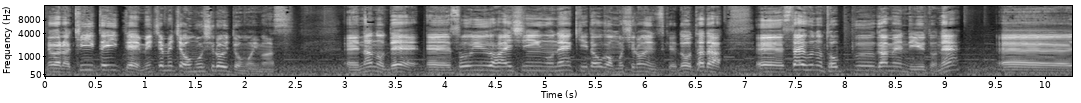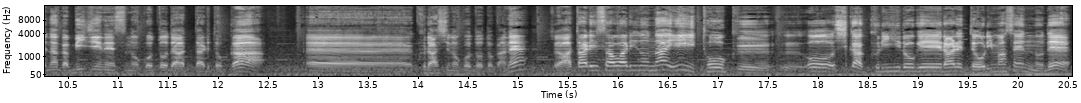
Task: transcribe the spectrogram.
だから聞いていてめちゃめちゃ面白いと思います。えー、なので、えー、そういう配信をね、聞いた方が面白いんですけど、ただ、えー、スタイフのトップ画面で言うとね、えなんかビジネスのことであったりとか、え暮らしのこととかね、そういう当たり障りのないトークをしか繰り広げられておりませんので、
